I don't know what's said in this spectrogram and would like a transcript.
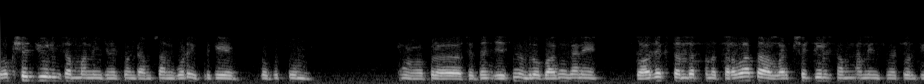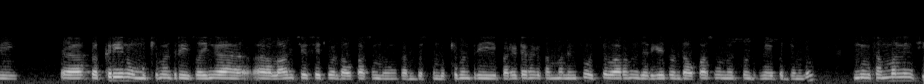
వర్క్ షెడ్యూల్కి సంబంధించినటువంటి అంశాన్ని కూడా ఇప్పటికే ప్రభుత్వం సిద్ధం చేసింది. అందులో భాగంగానే ప్రాజెక్ట్ సందర్భన తర్వాత వర్క్ షెడ్యూల్కి సంబంధించినటువంటి ప్రక్రియను ముఖ్యమంత్రి స్వయంగా లాంచ్ చేసేటువంటి అవకాశం కనిపిస్తుంది. ముఖ్యమంత్రి పర్యటనకు సంబంధించి వచ్చే వారం జరిగేటువంటి అవకాశం ఉన్నటువంటి నేపథ్యంలో ఇందుకు సంబంధించి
